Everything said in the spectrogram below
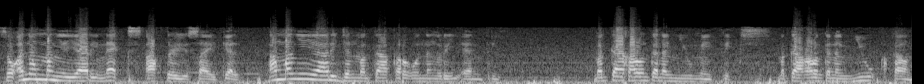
So, anong mangyayari next after you cycle? Ang mangyayari dyan, magkakaroon ng re-entry. Magkakaroon ka ng new matrix. Magkakaroon ka ng new account.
